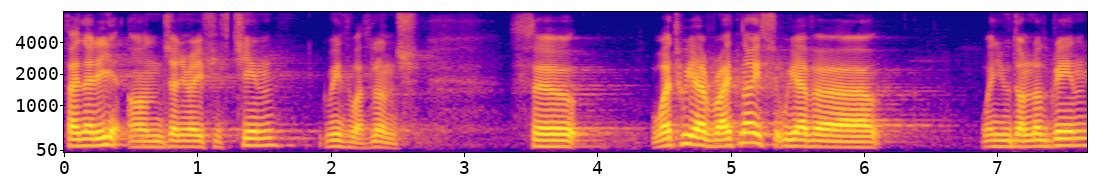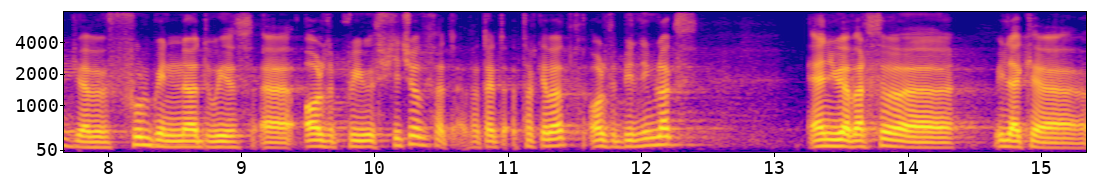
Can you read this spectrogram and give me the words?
finally, on January 15, Grin was launched. So what we have right now is we have a when you download Grin, you have a full Grin node with uh, all the previous features that, that I talked about, all the building blocks. And you have also uh, really like a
